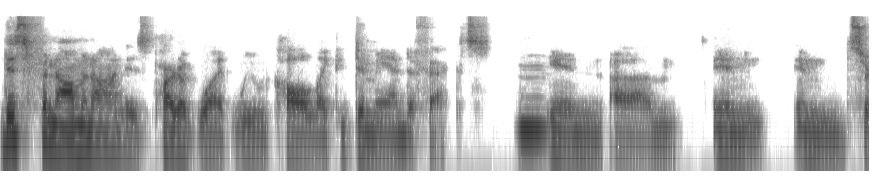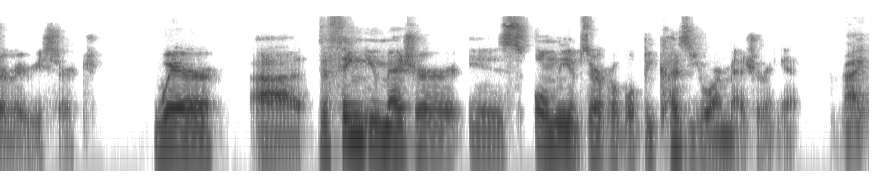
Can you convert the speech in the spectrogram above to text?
this phenomenon is part of what we would call like demand effects mm. in um, in in survey research, where uh, the thing you measure is only observable because you are measuring it. Right.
